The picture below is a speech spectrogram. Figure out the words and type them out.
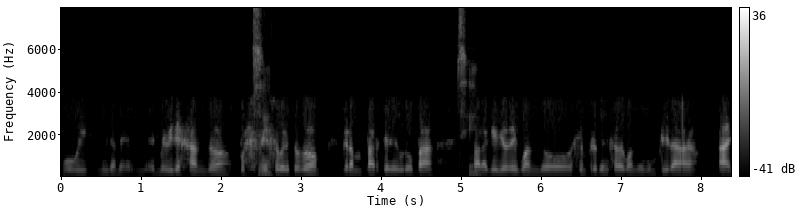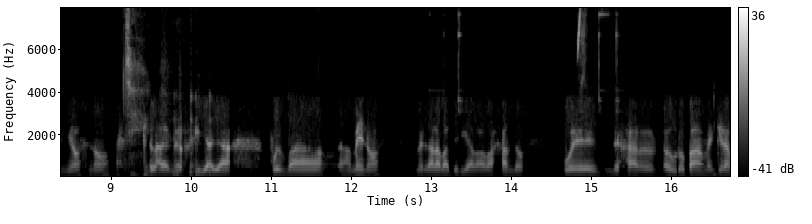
Uy, mira, me, me voy dejando, pues sí. sobre todo gran parte de Europa, sí. para aquello de cuando siempre he pensado cuando cumpliera años, ¿no? Sí. la energía ya pues va a menos, ¿verdad? La batería va bajando. Pues dejar Europa me queda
